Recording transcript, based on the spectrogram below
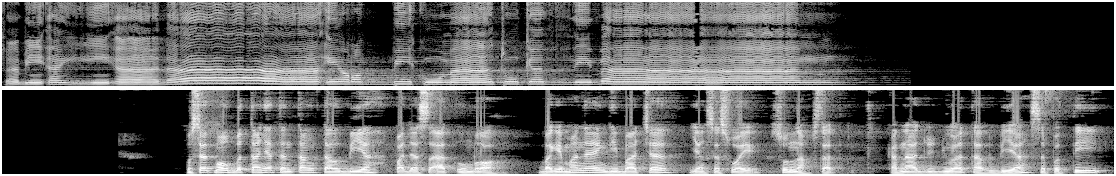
فبأي آلاء ربكما تكذبان Ustaz mau bertanya tentang talbiyah pada saat umrah. Bagaimana yang dibaca yang sesuai sunnah Ustaz? Karena ada juga talbiyah seperti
